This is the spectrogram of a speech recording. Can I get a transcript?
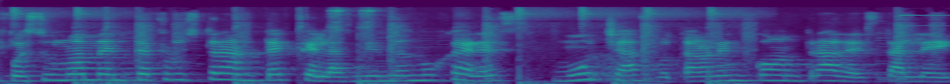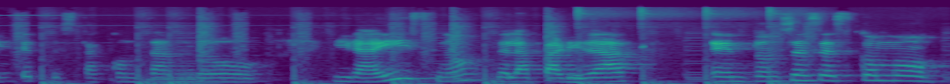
fue sumamente frustrante que las mismas mujeres, muchas, votaron en contra de esta ley que te está contando Iraíz, ¿no? De la paridad. Entonces es como,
